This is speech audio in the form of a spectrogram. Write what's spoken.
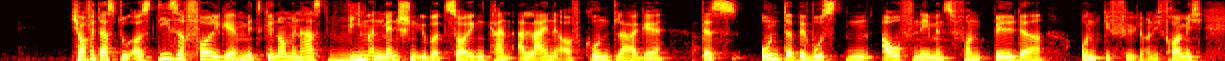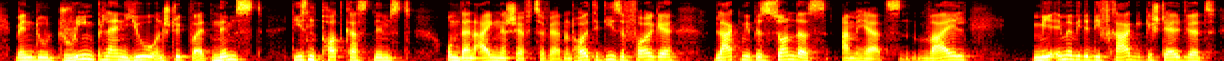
Ich hoffe, dass du aus dieser Folge mitgenommen hast, wie man Menschen überzeugen kann, alleine auf Grundlage des unterbewussten Aufnehmens von Bilder und Gefühle. Und ich freue mich, wenn du Dream Plan You ein Stück weit nimmst, diesen Podcast nimmst um dein eigener Chef zu werden. Und heute diese Folge lag mir besonders am Herzen, weil mir immer wieder die Frage gestellt wird,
